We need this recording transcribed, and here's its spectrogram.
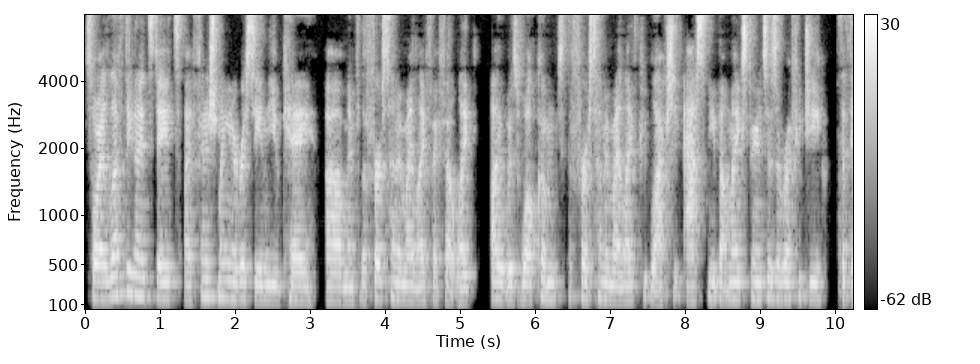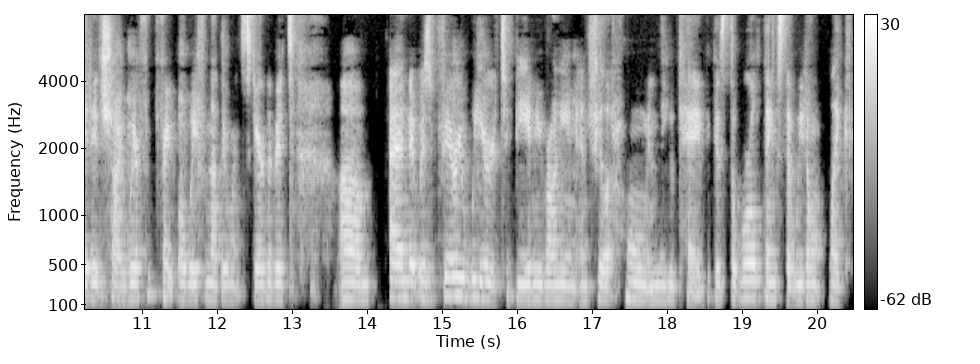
So, I left the United States. I finished my university in the UK. Um, and for the first time in my life, I felt like I was welcomed. The first time in my life, people actually asked me about my experience as a refugee, that they didn't shy away from, away from that. They weren't scared of it. Um, and it was very weird to be an Iranian and feel at home in the UK because the world thinks that we don't like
